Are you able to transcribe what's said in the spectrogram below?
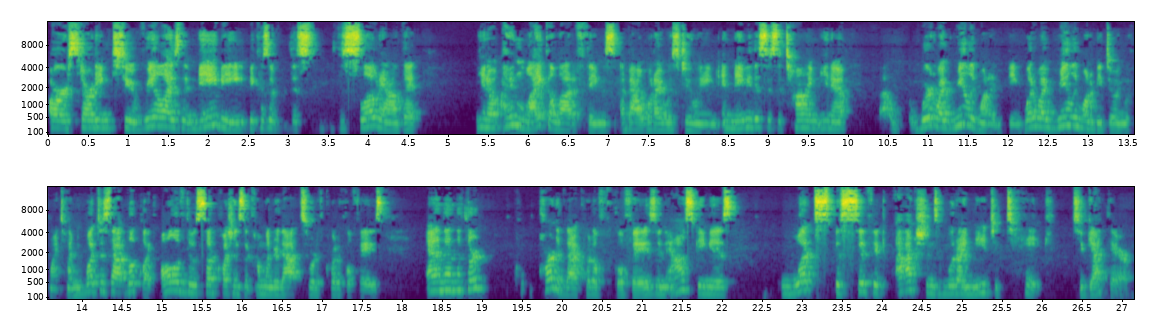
are starting to realize that maybe because of this, this slowdown that you know i didn't like a lot of things about what i was doing and maybe this is a time you know uh, where do I really want to be? What do I really want to be doing with my time? And what does that look like? All of those sub questions that come under that sort of critical phase. And then the third part of that critical phase in asking is what specific actions would I need to take to get there?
